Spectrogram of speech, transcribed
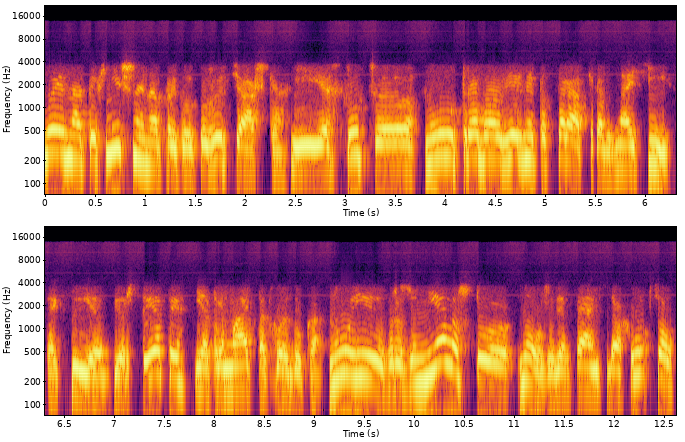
вы на тэхнічнай напрыклад уже цяжка і тут ну трэба вельмі пастарацца каб знайсці такія універсітэты і атрымаць такой адука ну і зразумела что ну уже вяртаемся до хлопцаў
